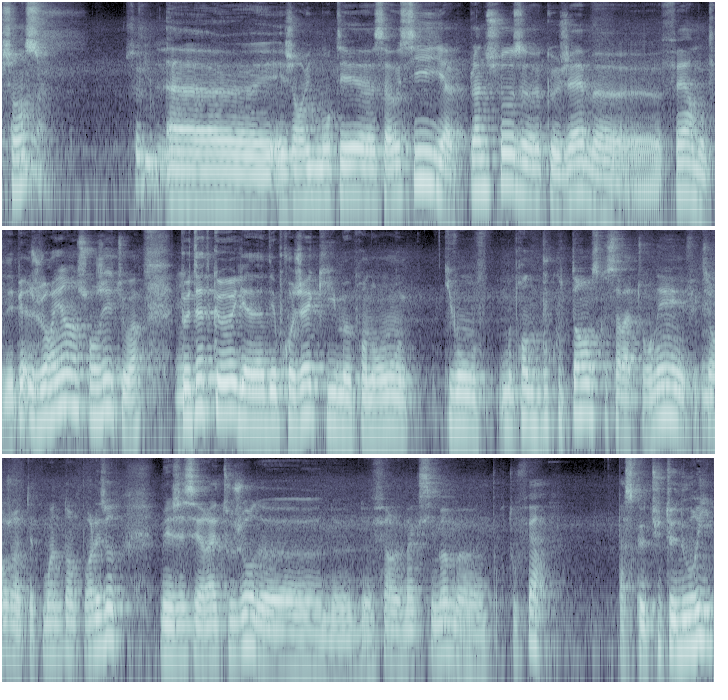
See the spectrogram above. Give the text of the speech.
je pense. Solide. Euh, et et j'ai envie de monter ça aussi. Il y a plein de choses que j'aime faire, monter des pièces. Je veux rien changer, tu vois. Mm. Peut-être qu'il y a des projets qui me prendront, qui vont me prendre beaucoup de temps parce que ça va tourner. Effectivement, Mm. j'aurai peut-être moins de temps que pour les autres, mais j'essaierai toujours de, de, de faire le maximum euh, pour tout faire. Parce que tu te nourris.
